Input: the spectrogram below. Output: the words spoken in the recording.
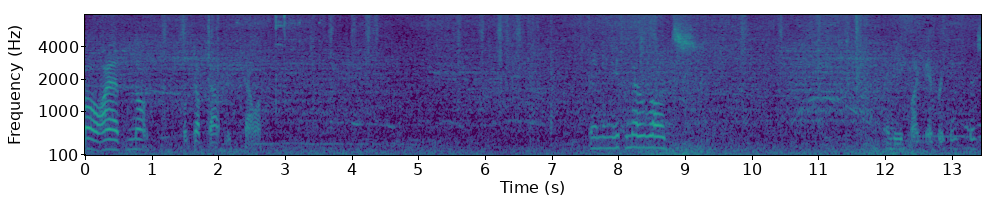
Oh, I have not looked up that with tower. Need the metal rods. I need like everything for this.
